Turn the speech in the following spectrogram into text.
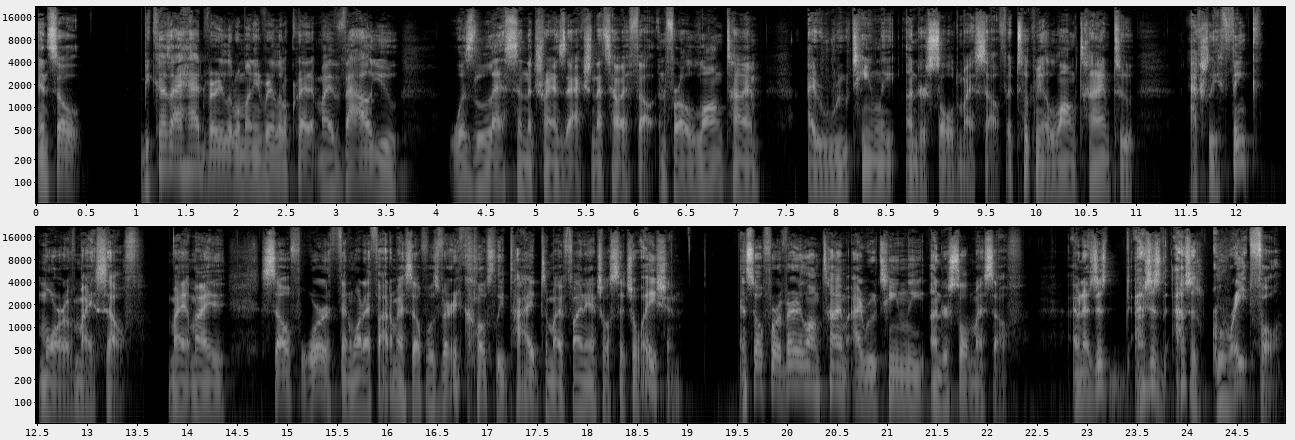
And so because I had very little money and very little credit, my value was less in the transaction. That's how I felt. And for a long time, I routinely undersold myself. It took me a long time to actually think more of myself. My, my self worth and what I thought of myself was very closely tied to my financial situation. And so for a very long time, I routinely undersold myself. I mean, I was just, I was just, I was just grateful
